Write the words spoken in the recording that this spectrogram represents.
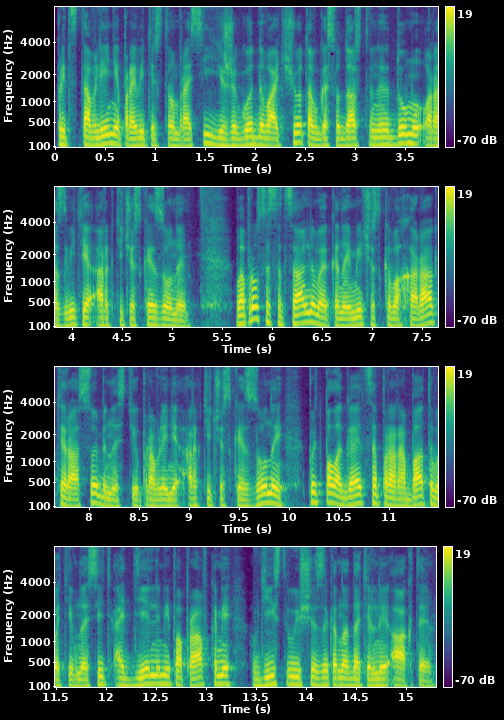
представление правительством России ежегодного отчета в Государственную Думу о развитии арктической зоны. Вопросы социального и экономического характера, особенности управления арктической зоной предполагается проработать прорабатывать и вносить отдельными поправками в действующие законодательные акты.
